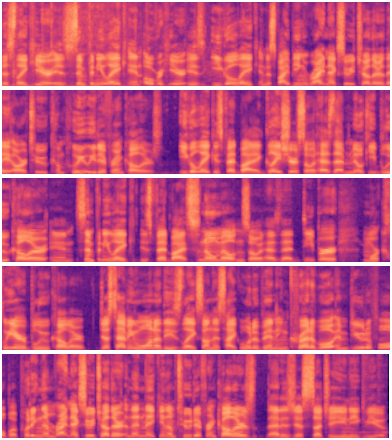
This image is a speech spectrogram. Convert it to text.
This lake here is Symphony Lake and over here is Eagle Lake and despite being right next to each other, they are two completely different colors. Eagle Lake is fed by a glacier, so it has that milky blue color, and Symphony Lake is fed by snow melt, and so it has that deeper, more clear blue color. Just having one of these lakes on this hike would have been incredible and beautiful, but putting them right next to each other and then making them two different colors, that is just such a unique view.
